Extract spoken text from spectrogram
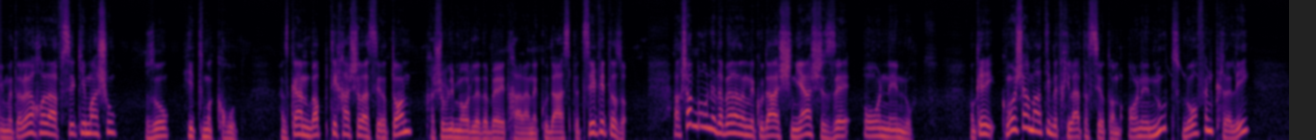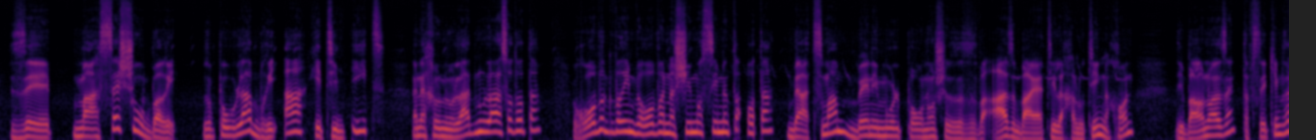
אם אתה לא יכול להפסיק עם משהו, זו התמכרות. אז כאן בפתיחה של הסרטון, חשוב לי מאוד לדבר איתך על הנקודה הספציפית הזו. עכשיו בואו נדבר על הנקודה השנייה שזה אוננות. אוקיי? כמו שאמרתי בתחילת הסרטון, אוננות באופן כללי זה מעשה שהוא בריא. זו פעולה בריאה, היא טבעית, אנחנו נולדנו לעשות אותה. רוב הגברים ורוב הנשים עושים אותה בעצמם, בין אם מול פורנו שזה זוועה, זה בעייתי לחלוטין, נכון? דיברנו על זה, תפסיק עם זה,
